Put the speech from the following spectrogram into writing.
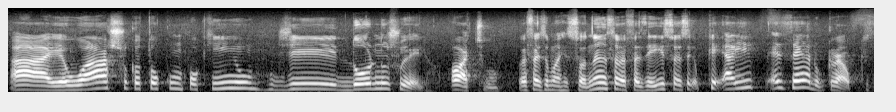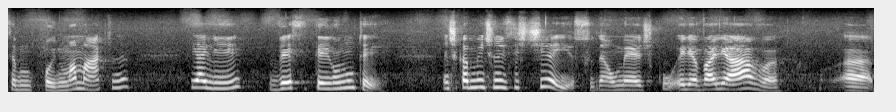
ah, eu acho que eu estou com um pouquinho de dor no joelho. Ótimo, vai fazer uma ressonância, vai fazer isso, vai fazer... porque aí é zero grau, porque você põe numa máquina e ali vê se tem ou não tem. Antigamente não existia isso, né? O médico, ele avaliava, ah,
